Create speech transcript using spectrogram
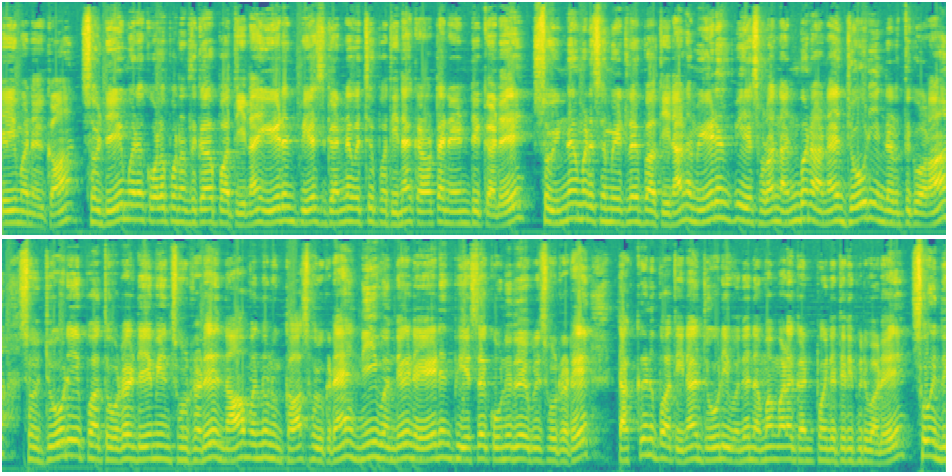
டேமன் இருக்கான். ஸோ டேமனை கொலை பண்ணதுக்காக பார்த்தீங்கன்னா ஏடன் பிஎஸ் கன்னை வச்சு பார்த்தீங்கன்னா கரெக்டாக நின்றுக்காரு ஸோ இன்னும் சமயத்தில் பார்த்தீங்கன்னா நம்ம ஏடன் பிஎஸோட நண்பனான ஜோடி இந்த இடத்துக்கு வரான். ஸோ ஜோடியை பார்த்தோட டேமியன் சொல்கிறாரு நான் வந்து உனக்கு காசு கொடுக்குறேன். நீ வந்து இந்த ஏடன் பிஎஸ்ஸை கொண்டுது அப்படின்னு சொல்றாரு. டக்குன்னு பார்த்தீங்கன்னா ஜோடி வந்து நம்ம மேலே கன் பாயிண்ட்டை திருப்பிடுவாரு ஸோ இந்த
